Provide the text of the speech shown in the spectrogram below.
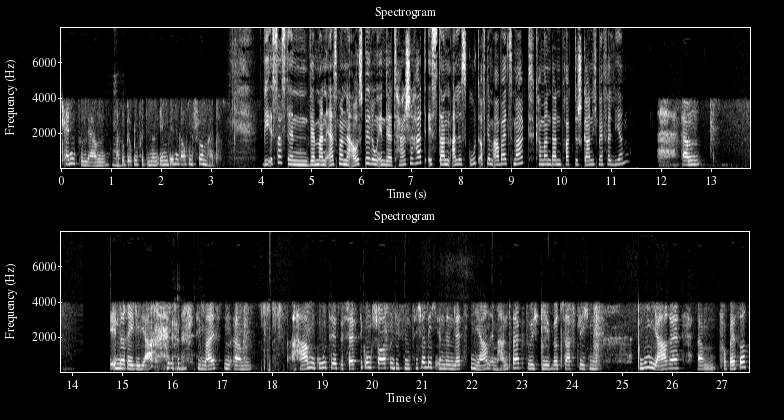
kennenzulernen. Mhm. Also Berufe, die man eben weniger auf dem Schirm hat. Wie ist das denn, wenn man erstmal eine Ausbildung in der Tasche hat? Ist dann alles gut auf dem Arbeitsmarkt? Kann man dann praktisch gar nicht mehr verlieren? Ähm, in der Regel ja. Die meisten ähm, haben gute Beschäftigungschancen. Die sind sicherlich in den letzten Jahren im Handwerk durch die wirtschaftlichen Boomjahre ähm, verbessert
